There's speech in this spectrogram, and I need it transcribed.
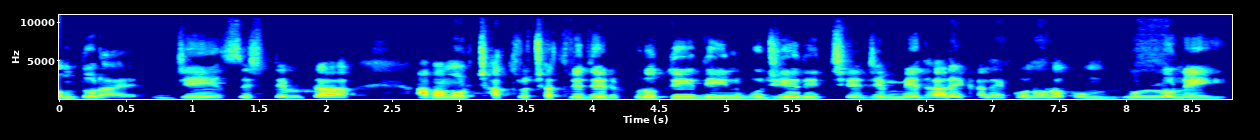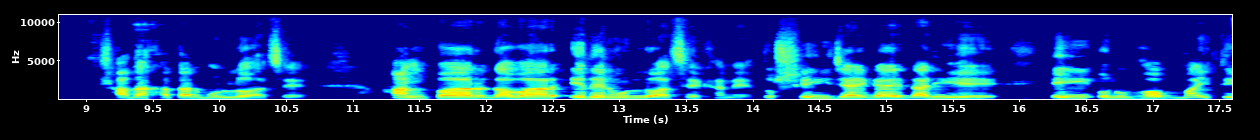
অন্তরায়, যে সিস্টেমটা আপামর ছাত্রছাত্রীদের প্রতিদিন বুঝিয়ে দিচ্ছে যে মেধার এখানে কোনো রকম মূল্য নেই। সাদা খাতার মূল্য আছে। আনপার গাওয়ার এদের মূল্য আছে এখানে। তো সেই জায়গায় দাঁড়িয়ে এই অনুভব মাইতি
